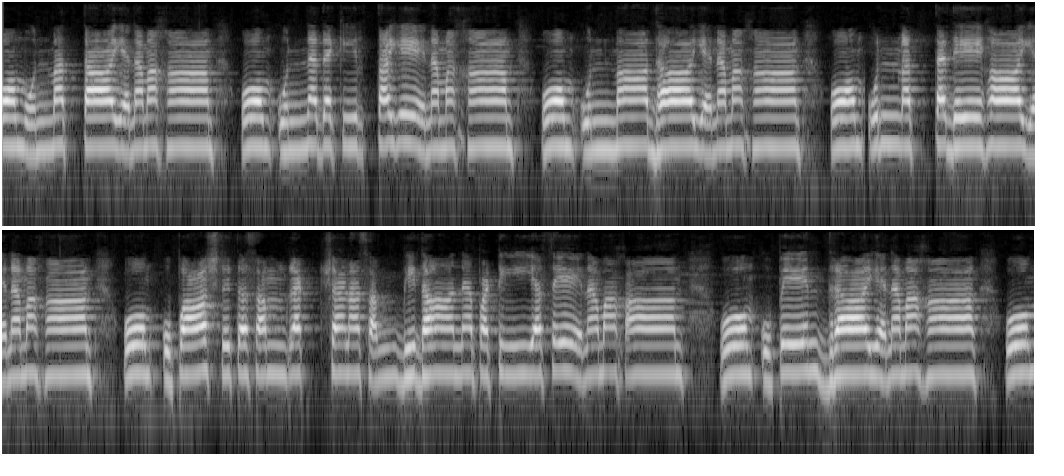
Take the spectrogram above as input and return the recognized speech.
ॐ उन्मत्ताय नमः ॐ उन्नतकीर्तये नमः ॐ उन्मादाय नमः ॐ उन्मत्तदेहाय नमः ॐ उपाश्रितसंरक्षणसंविधानपटीयसे नमः ॐ उपेन्द्राय नमः ॐ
